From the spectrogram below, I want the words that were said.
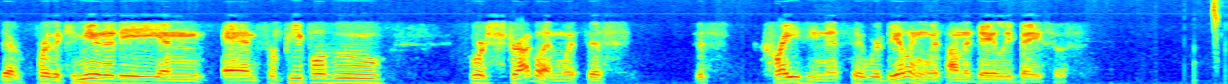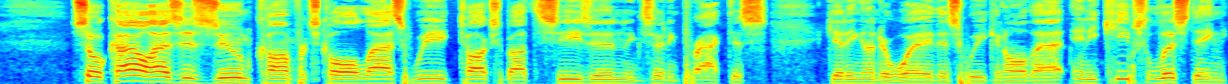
the for the community and and for people who who are struggling with this this craziness that we're dealing with on a daily basis. So Kyle has his Zoom conference call last week, talks about the season, exciting practice getting underway this week and all that. And he keeps listing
